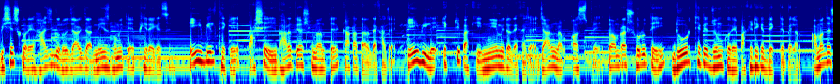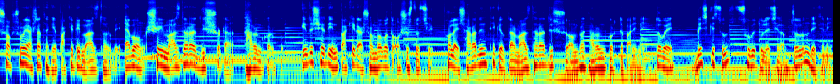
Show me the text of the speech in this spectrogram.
বিশেষ করে হাঁসগুলো যার যার নিজ ভূমিতে ফিরে গেছে। এই বিল থেকে পাশেই ভারতীয় সীমান্তের কাটাতার দেখা যায়। এই বিলে একটি পাখি নিয়মিত দেখা যায়, যার নাম অস্প্রে। তো আমরা শুরুতেই দূর থেকে জুম করে পাখিটিকে দেখতে পেলাম। আমাদের সবসময় আশা থাকে পাখিটি মাছ ধরবে এবং সেই মাছ ধরার দৃশ্যটা ধারণ করব। কিন্তু সেদিন পাখিরা সম্ভবত অসুস্থ ছিল। ফলে সারাদিন থেকেও তার মাছ ধরার দৃশ্য আমরা ধারণ করতে পারিনি। তবে বেশ কিছু ছবি তুলেছিলাম। চলুন দেখে নিই।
